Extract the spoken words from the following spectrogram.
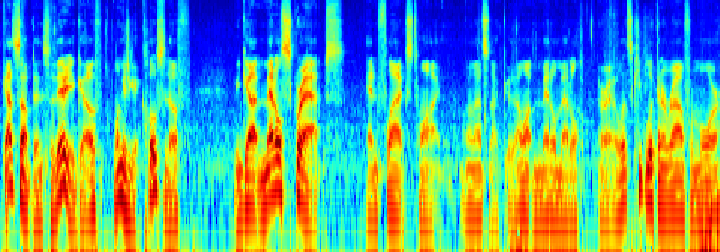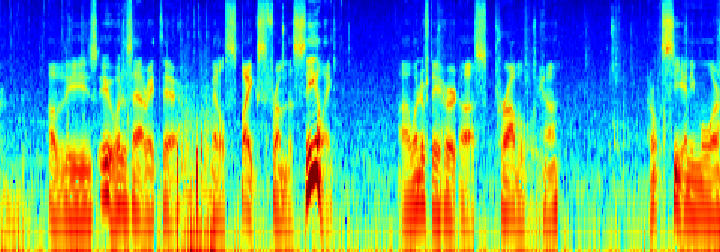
Got something. So there you go. As long as you get close enough. We got metal scraps and flax twine. Well, that's not good. I want metal metal. All right, well, let's keep looking around for more of these. Ew, what is that right there? Metal spikes from the ceiling. I wonder if they hurt us. Probably, huh? I don't see any more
